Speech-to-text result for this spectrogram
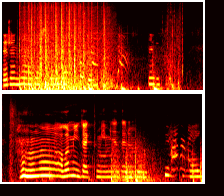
Kuşların arasında Ananı alamayacaktım yemin ederim. neydi?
